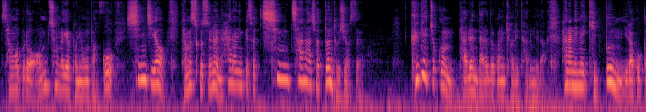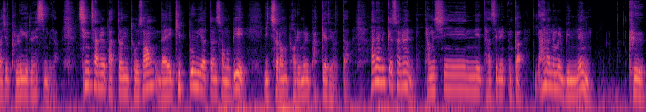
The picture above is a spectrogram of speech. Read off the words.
상업으로 엄청나게 번영을 받고 심지어 다마스쿠스는 하나님께서 칭찬하셨던 도시였어요. 그게 조금 다른 나라들과는 결이 다릅니다. 하나님의 기쁨이라고까지 불리기도 했습니다. 칭찬을 받던 도성, 나의 기쁨이었던 성읍이 이처럼 버림을 받게 되었다. 하나님께서는 당신이 다스린, 그러니까 하나님을 믿는 그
